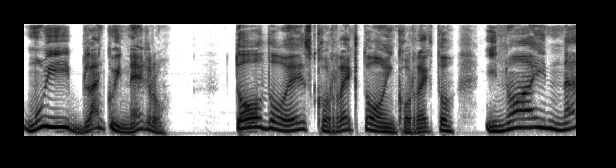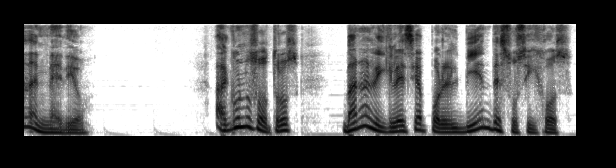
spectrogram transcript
muy blanco y negro. Todo es correcto o incorrecto y no hay nada en medio. Algunos otros van a la iglesia por el bien de sus hijos,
